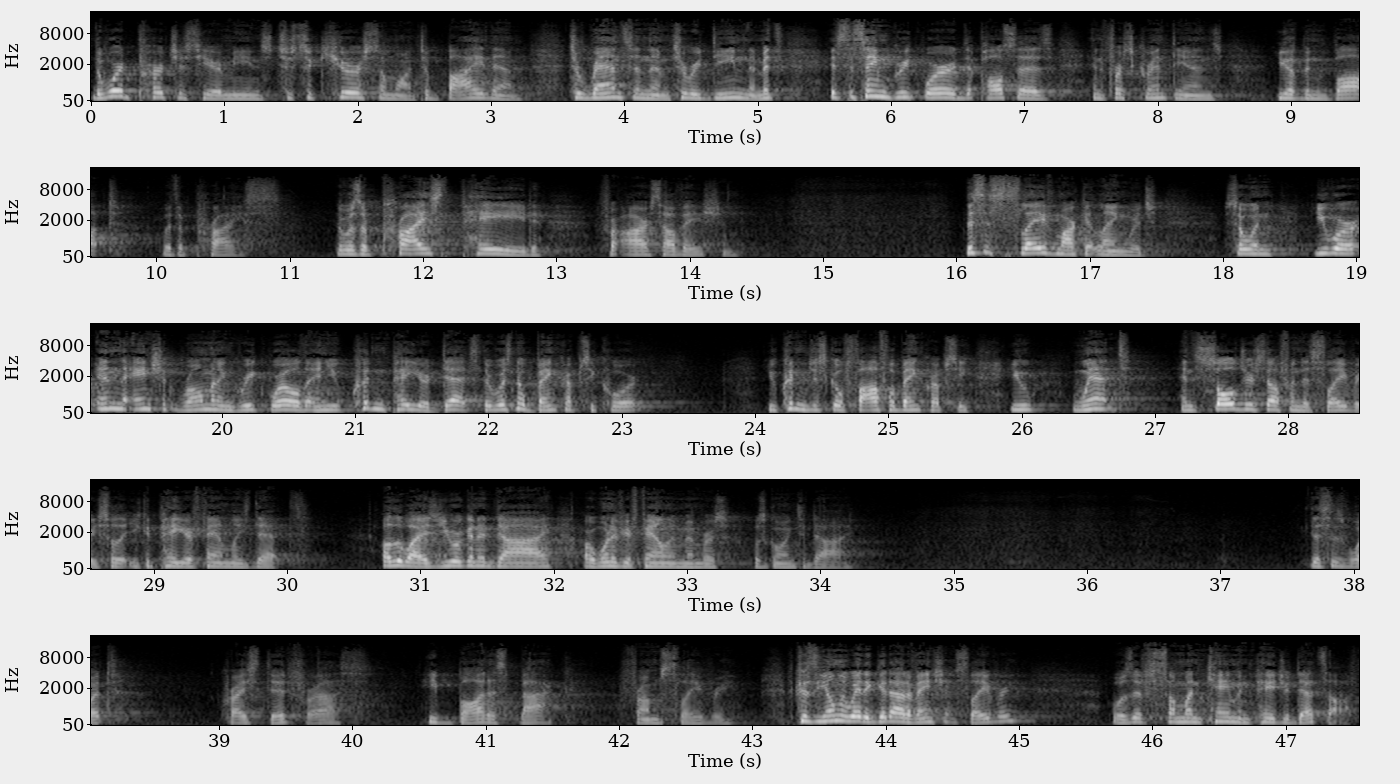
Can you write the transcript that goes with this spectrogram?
The word purchase here means to secure someone, to buy them, to ransom them, to redeem them. It's, it's the same Greek word that Paul says in 1 Corinthians you have been bought with a price. There was a price paid for our salvation. This is slave market language. So when you were in the ancient Roman and Greek world and you couldn't pay your debts, there was no bankruptcy court. You couldn't just go file for bankruptcy. You went and sold yourself into slavery so that you could pay your family's debts. Otherwise, you were going to die or one of your family members was going to die. This is what Christ did for us. He bought us back from slavery. Because the only way to get out of ancient slavery was if someone came and paid your debts off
